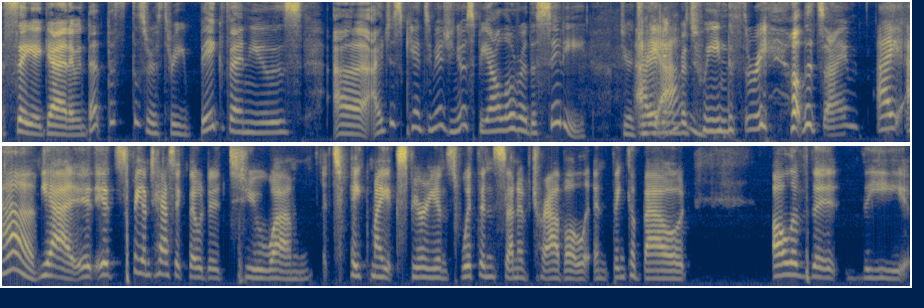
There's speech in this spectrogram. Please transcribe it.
say again. I mean, that this, those are three big venues. Uh, I just can't imagine. You must be all over the city. You're driving between the three all the time. I am. Yeah, it, it's fantastic though to to um, take my experience with incentive travel and think about all of the the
